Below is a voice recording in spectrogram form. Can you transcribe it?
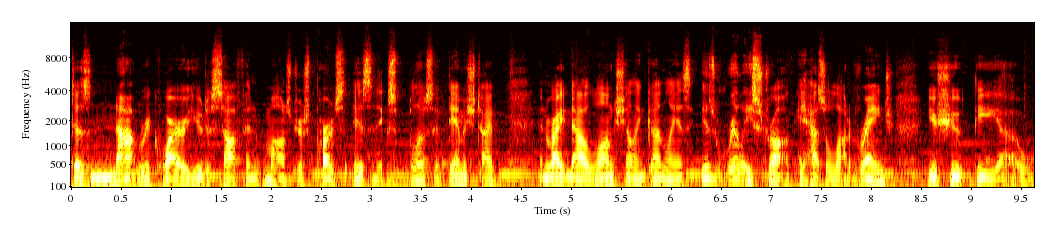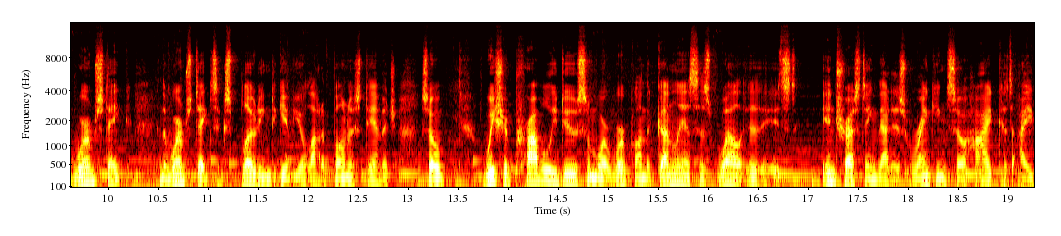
does not require you to soften monsters' parts. It is an explosive damage type, and right now long shelling gun lance is really strong. It has a lot of range. You shoot the uh, wyrmstake, and the wyrmstake's exploding to give you a lot of bonus damage. So we should probably do some more work on the gun lance as well. It's interesting that it's ranking so high because I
